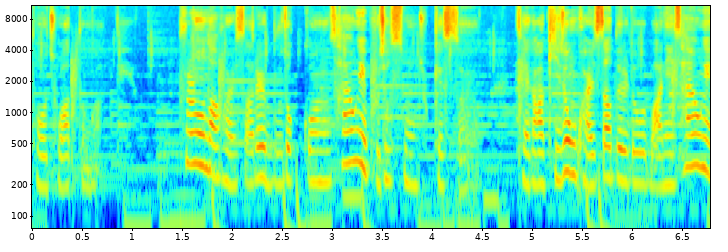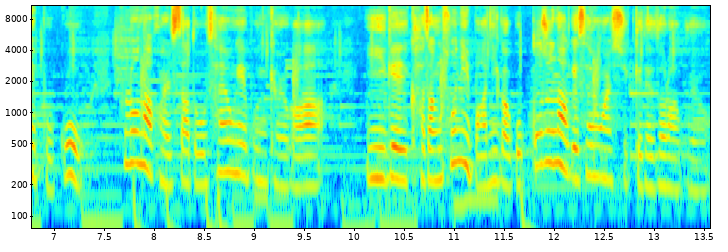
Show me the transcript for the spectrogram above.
더 좋았던 것 같아요. 플로나 괄사를 무조건 사용해 보셨으면 좋겠어요. 제가 기존 괄사들도 많이 사용해 보고 플로나 괄사도 사용해 본 결과 이게 가장 손이 많이 가고 꾸준하게 사용할 수 있게 되더라고요.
